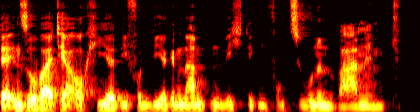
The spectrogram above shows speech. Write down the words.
der insoweit ja auch hier die von dir genannten wichtigen Funktionen wahrnimmt.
